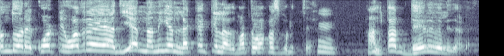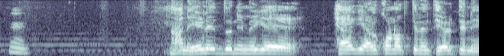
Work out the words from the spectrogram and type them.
ಒಂದೂವರೆ ಕೋಟಿ ಹೋದ್ರೆ ಅದೇನು ನನಗೇನು ಲೆಕ್ಕಕ್ಕಿಲ್ಲ ಅದು ಮತ್ತೆ ವಾಪಸ್ ಬರುತ್ತೆ. ಅಂತ ಧೈರ್ಯದಲ್ಲಿದ್ದಾಳೆ. ನಾನು ಹೇಳಿದ್ದು ನಿಮಗೆ ಹೇಗೆ ಎಳ್ಕೊಂಡು ಹೋಗ್ತೀನಿ ಅಂತ ಹೇಳ್ತೀನಿ.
